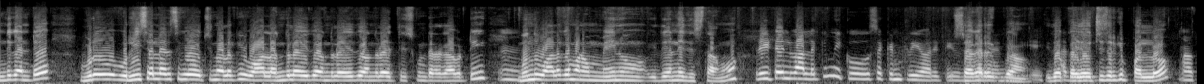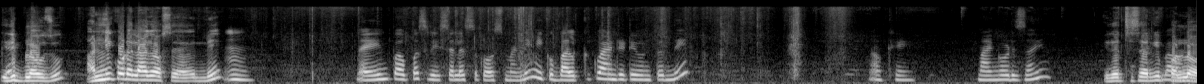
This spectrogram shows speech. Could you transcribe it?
ఎందుకంటే ఇప్పుడు రీసేలర్స్కి వచ్చిన వాళ్ళకి వాళ్ళు అందులో ఐదు అందులో ఐదు అందులో ఐదు తీసుకుంటారు కాబట్టి ముందు వాళ్ళకే మనం మెయిన్ ఇది అనేది ఇస్తాము. రీటైల్ వాళ్ళకి మీకు సెకండ్ ప్రియారిటీ ఇది ఒక ఇది వచ్చేసరికి పల్లో ఇది బ్లౌజ్ అన్ని కూడా ఇలాగే వస్తాయండి. మెయిన్ పర్పస్ రీసెలర్స్ కోసం అండి మీకు బల్క్ క్వాంటిటీ ఉంటుంది. ఓకే. Mango design? ఇది వచ్చేసరికి పల్లో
